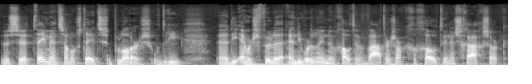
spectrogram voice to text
Dus uh, twee mensen staan nog steeds op ladders, of drie, uh, die emmers vullen. En die worden dan in een grote waterzak gegoten, in een schaagzak.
